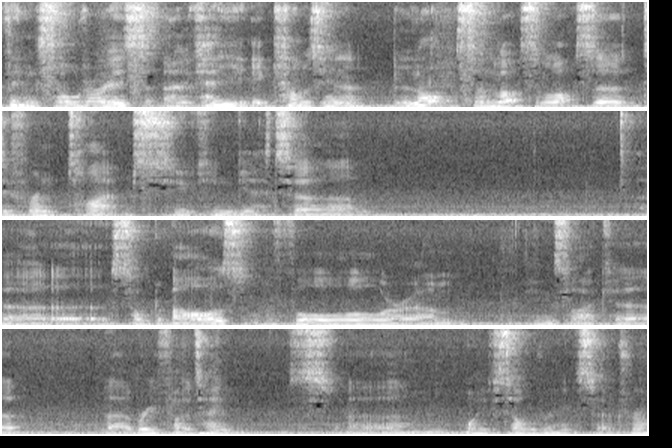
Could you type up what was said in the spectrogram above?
thing solder is. Okay, it comes in lots and lots and lots of different types. You can get um, uh, solder bars for um, things like uh, reflow tanks, um, wave soldering, etc.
